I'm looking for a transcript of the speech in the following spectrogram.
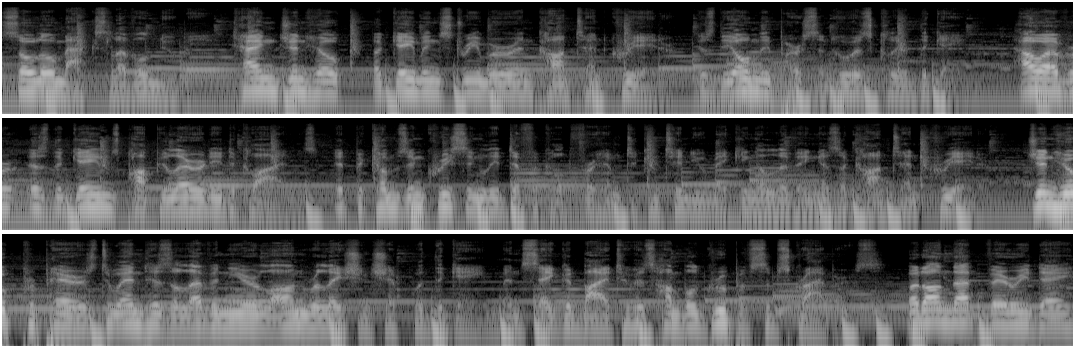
Solo Max Level Newbie. Kang Jinhyuk, a gaming streamer and content creator, is the only person who has cleared the game. However, as the game's popularity declines, it becomes increasingly difficult for him to continue making a living as a content creator. Jinhyuk prepares to end his 11 year long relationship with the game and say goodbye to his humble group of subscribers. But on that very day,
